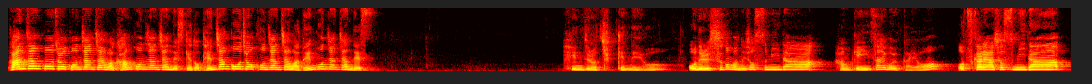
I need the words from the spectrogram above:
간장고조 곤장장와 간곤장장 ですけど 된장고조 곤장장와 된곤장장 です. 힘들어 죽겠네요. 오늘 수고 많으셨습니다. 함께 인사해볼까요? お疲れ하셨습니다.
